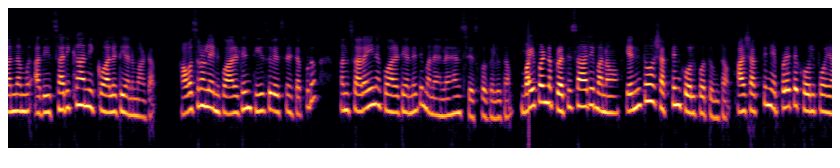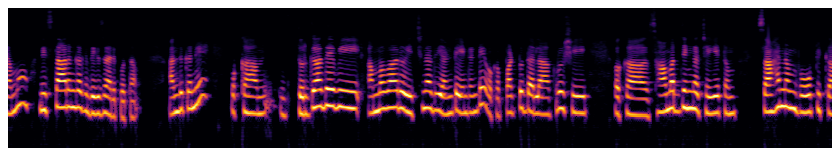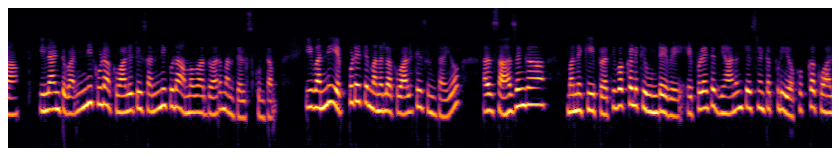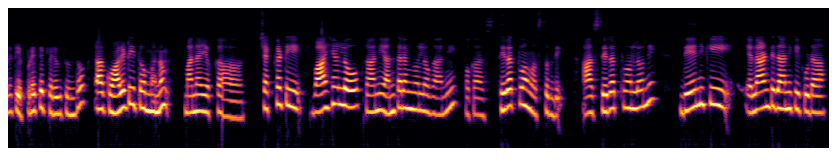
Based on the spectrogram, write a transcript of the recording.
మనం అది సరికాని క్వాలిటీ అనమాట అవసరం లేని క్వాలిటీని తీసివేసినప్పుడు మనం సరైన క్వాలిటీ అనేది మనం ఎన్హాన్స్ చేసుకోగలుగుతాం. భయపడిన ప్రతిసారి మనం ఎంతో శక్తిని కోల్పోతుంటాం. ఆ శక్తిని ఎప్పుడైతే కోల్పోయామో నిస్తారంగా దిగజారిపోతాం. అందుకని ఒక దుర్గాదేవి అమ్మవారు ఇచ్చినది అంటే ఏంటంటే ఒక పట్టుదల కృషి ఒక సామర్థ్యంగా చేయటం సహనం ఓపిక ఇలాంటివన్నీ కూడా క్వాలిటీస్ అన్నీ కూడా అమ్మవారి ద్వారా మనం తెలుసుకుంటాం. ఇవన్నీ ఎప్పుడైతే మనలో ఆ క్వాలిటీస్ ఉంటాయో అది సహజంగా మనకి ప్రతి ఒక్కరికి ఉండేవే. ఎప్పుడైతే ధ్యానం చేసినప్పుడు ఈ ఒక్కొక్క క్వాలిటీ ఎప్పుడైతే పెరుగుతుందో ఆ క్వాలిటీతో మనం మన యొక్క చక్కటి బాహ్యంలో కానీ అంతరంగంలో కానీ ఒక స్థిరత్వం వస్తుంది. ఆ స్థిరత్వంలోని దేనికి ఎలాంటి దానికి కూడా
